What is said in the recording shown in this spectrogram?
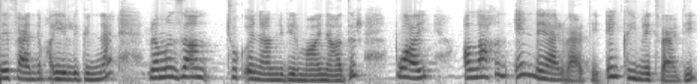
efendim, hayırlı günler. Ramazan çok önemli bir manadır. Bu ay Allah'ın en değer verdiği, en kıymet verdiği,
